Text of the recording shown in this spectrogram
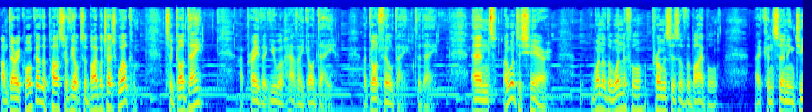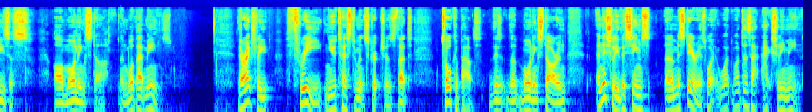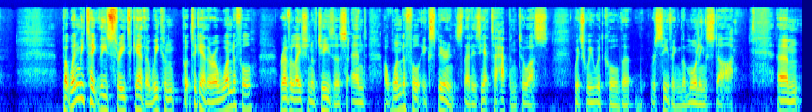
I'm Derek Walker, the pastor of the Oxford Bible Church. Welcome to God Day. I pray that you will have a God Day, a God filled day today. And I want to share one of the wonderful promises of the Bible uh, concerning Jesus, our morning star, and what that means. There are actually three New Testament scriptures that talk about the, the morning star, and initially this seems uh, mysterious. What, what, what does that actually mean? But when we take these three together, we can put together a wonderful revelation of Jesus and a wonderful experience that is yet to happen to us, which we would call the receiving the morning star. Um,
